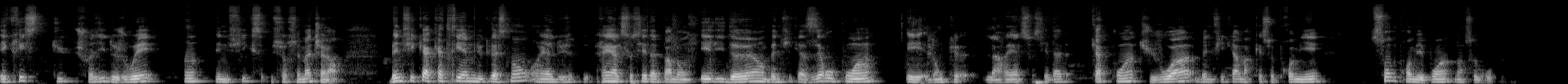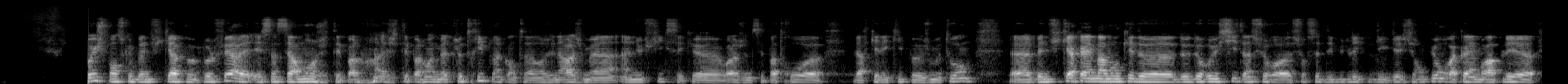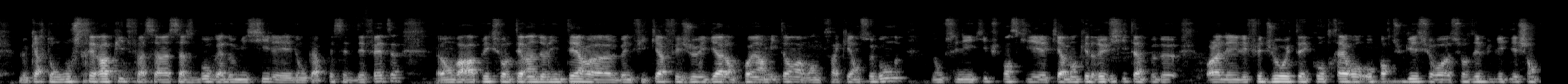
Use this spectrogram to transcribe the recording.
Et Chris, tu choisis de jouer un fixe sur ce match. Alors, Benfica quatrième du classement, Real, Sociedad pardon, est leader, Benfica 0 points, et donc la Real Sociedad 4 points. Tu vois Benfica marquer ce son premier point dans ce groupe. Oui, je pense que Benfica peut, le faire et, sincèrement, j'étais pas loin, j'étais pas loin de mettre le triple hein, quand euh, en général je mets un, nul fixe et que voilà, je ne sais pas trop euh, vers quelle équipe euh, je me tourne. Benfica quand même a manqué de, réussite hein, sur sur ce début de Ligue des Champions. On va quand même rappeler le carton rouge très rapide face à Salzbourg à domicile et donc après cette défaite, on va rappeler que sur le terrain de l'Inter, le Benfica fait jeu égal en première mi-temps avant de craquer en seconde. Donc c'est une équipe, je pense, qui, a manqué de réussite, un peu de voilà, les, faits de jeu étaient contraires aux, Portugais sur sur ce début de Ligue des Champions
